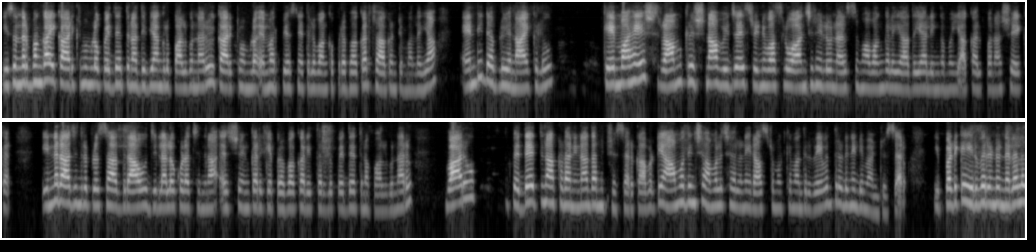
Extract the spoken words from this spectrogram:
ఈ సందర్భంగా ఈ కార్యక్రమంలో పెద్ద ఎత్తున దివ్యాంగులు పాల్గొన్నారు. ఈ కార్యక్రమంలో ఎంఆర్పీఎస్ నేతలు వంక ప్రభాకర్ చాగంటి మల్లయ్య ఎన్డీడబ్ల్యూఏ నాయకులు కె మహేష్ రామకృష్ణ విజయ్ శ్రీనివాసులు ఆంజనేయులు నరసింహ వంగల యాదయ్య లింగమయ్య కల్పన శేఖర్ ఇన్న రాజేంద్ర ప్రసాద్ రావు జిల్లాలో కూడా చెందిన ఎస్ శంకర్ కె ప్రభాకర్ ఇతరులు పెద్ద ఎత్తున పాల్గొన్నారు. వారు పెద్ద ఎత్తున అక్కడ నినాదాన్ని చేశారు. కాబట్టి ఆమోదించి అమలు చేయాలని రాష్ట్ర ముఖ్యమంత్రి రేవంత్ రెడ్డిని డిమాండ్ చేశారు. ఇప్పటికే ఇరవై రెండు నెలల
